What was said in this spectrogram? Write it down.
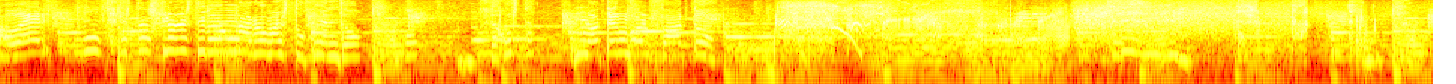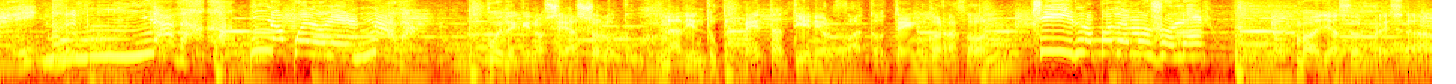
A ver, que no seas solo tú. Nadie en tu planeta tiene olfato. ¿Tengo razón? Sí, no podemos oler. Vaya sorpresa.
